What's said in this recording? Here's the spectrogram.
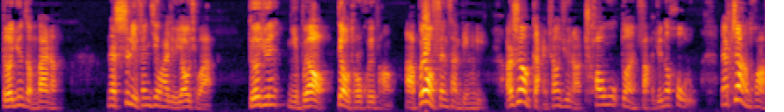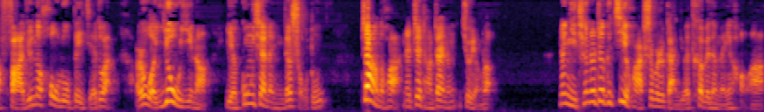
德军怎么办呢？那施里芬计划就要求啊，德军你不要掉头回防啊，不要分散兵力，而是要赶上去呢，抄断法军的后路。那这样的话，法军的后路被截断，而我右翼呢也攻陷了你的首都。这样的话，那这场战争就赢了。那你听着这个计划，是不是感觉特别的美好啊？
